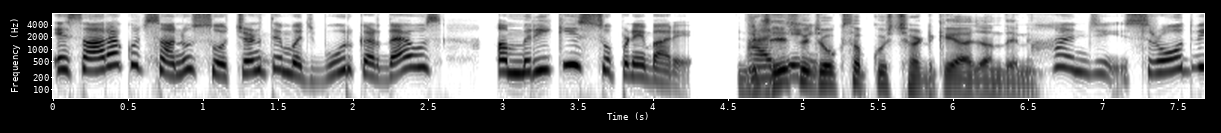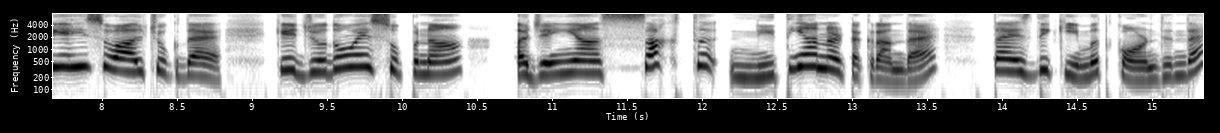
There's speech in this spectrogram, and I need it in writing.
ਇਹ ਸਾਰਾ ਕੁਝ ਸਾਨੂੰ ਸੋਚਣ ਤੇ ਮਜਬੂਰ ਕਰਦਾ ਹੈ ਉਸ ਅਮਰੀਕੀ ਸੁਪਨੇ ਬਾਰੇ। ਵਿੱਚ ਲੋਕ ਸਭ ਕੁਝ ਛੱਡ ਕੇ ਆ ਜਾਂਦੇ ਨੇ। ਹਾਂਜੀ ਸਰੋਤ ਵੀ ਇਹੀ ਸਵਾਲ ਚੁੱਕਦਾ ਹੈ ਕਿ ਜਦੋਂ ਇਹ ਸੁਪਨਾ ਅਜਈਆਂ ਸਖਤ ਨੀਤੀਆਂ ਨਾਲ ਟਕਰਾਂਦਾ ਹੈ ਤਾਂ ਇਸ ਦੀ ਕੀਮਤ ਕੌਣ ਦਿੰਦਾ ਹੈ?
